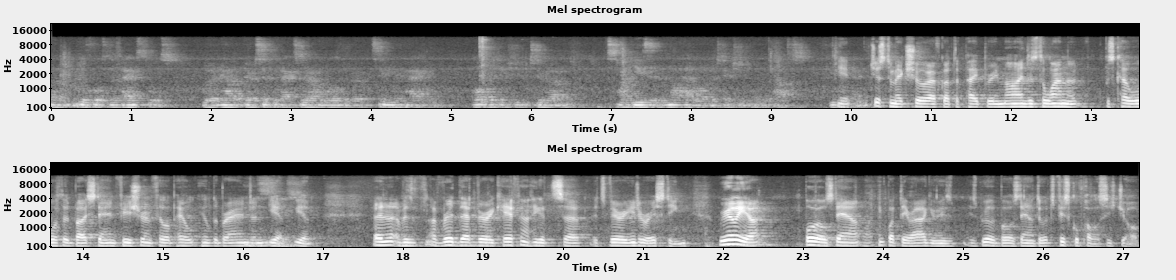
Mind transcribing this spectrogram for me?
uh, your thoughts on the bank's thoughts were now that there are central banks around the world that are seemingly paying a lot of attention to um, ideas that have not had a lot of attention over the past Yeah, just to make sure I've got the paper in mind, it's the one that was co-authored by Stan Fischer and Philip Hil- Hildebrand, and yeah, Yes, yeah. And I was, I've read that very carefully. I think it's uh, it's very interesting. Really, uh, boils down. I think what they're arguing is is really boils down to it's fiscal policy's job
